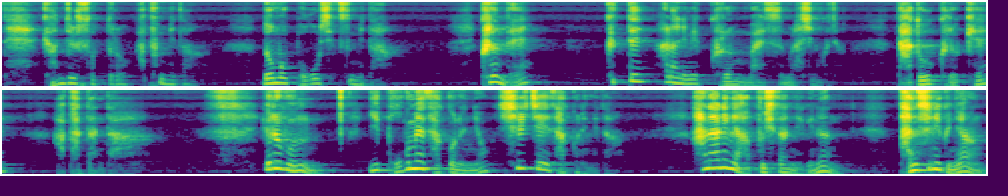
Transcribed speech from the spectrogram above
네, 견딜 수 없도록 아픕니다. 너무 보고 싶습니다. 그런데 그때 하나님이 그런 말씀을 하시는 거죠. 나도 그렇게 아팠단다. 여러분, 이 복음의 사건은요, 실제의 사건입니다. 하나님이 아프시다는 얘기는 단순히 그냥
